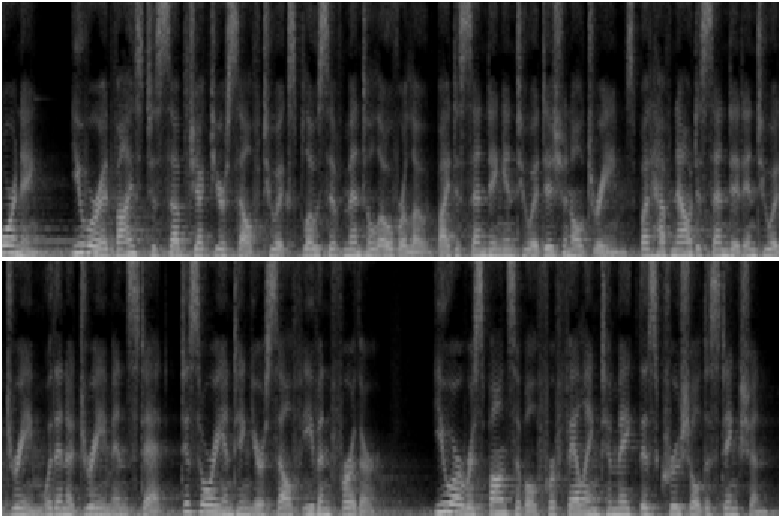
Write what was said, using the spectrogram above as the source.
Warning. You were advised to subject yourself to explosive mental overload by descending into additional dreams but have now descended into a dream within a dream instead, disorienting yourself even further. You are responsible for failing to make this crucial distinction.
